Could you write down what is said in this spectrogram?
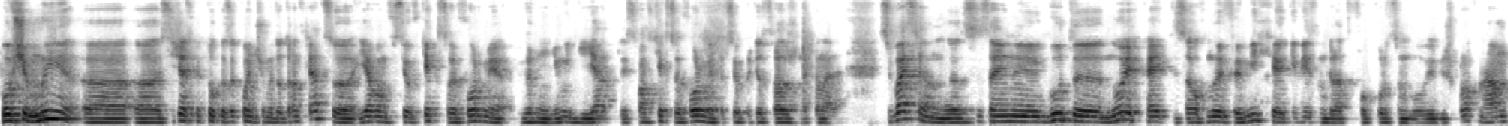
В общем, мы э, э, сейчас, как только закончим эту трансляцию, я вам все в текстовой форме, вернее, не мы, не я, то есть вам в текстовой форме это все придет сразу же на канале. Sebastian, das ist eine gute Neuigkeit, ist auch neu für mich gewesen, gerade vor kurzem, wo wir gesprochen haben.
